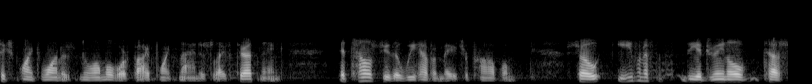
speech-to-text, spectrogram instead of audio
6.1 is normal or 5.9 is life threatening, it tells you that we have a major problem. So even if the adrenal tests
